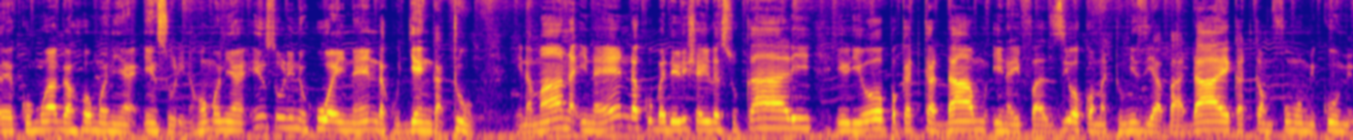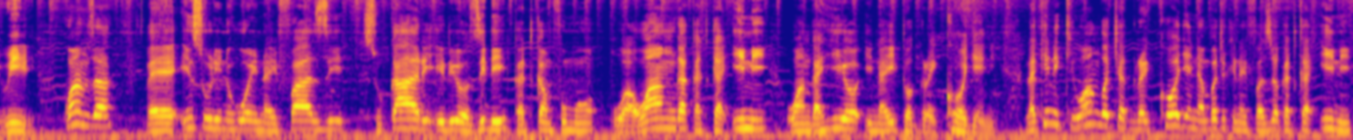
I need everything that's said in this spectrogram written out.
e, kumwaga homoni ya insulin. Homoni ya insulin huwa inaenda kujenga tu ina maana inaenda kubadilisha ile sukari iliyopo katika damu, inahifadhiwa kwa matumizi ya baadaye katika mfumo mikuu miwili. Kwanza e, insulin huwa inahifadhi sukari iliyozidi katika mfumo wa wanga katika ini. Wanga hiyo inaitwa glycogen, lakini kiwango cha glycogen ambacho kinahifadhiwa katika ini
